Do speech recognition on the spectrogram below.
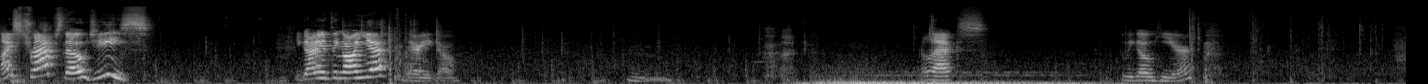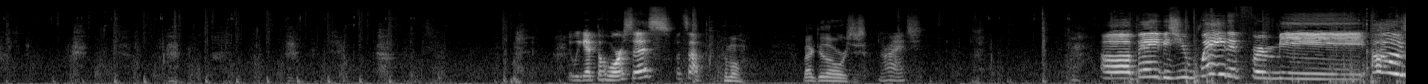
Nice traps, though. Jeez. You got anything on you? There you go. Hmm. Relax. Do we go here? Do we get the horses? What's up? Come on. Back to the horses. Alright. Oh, babies, you waited for me! Oh,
